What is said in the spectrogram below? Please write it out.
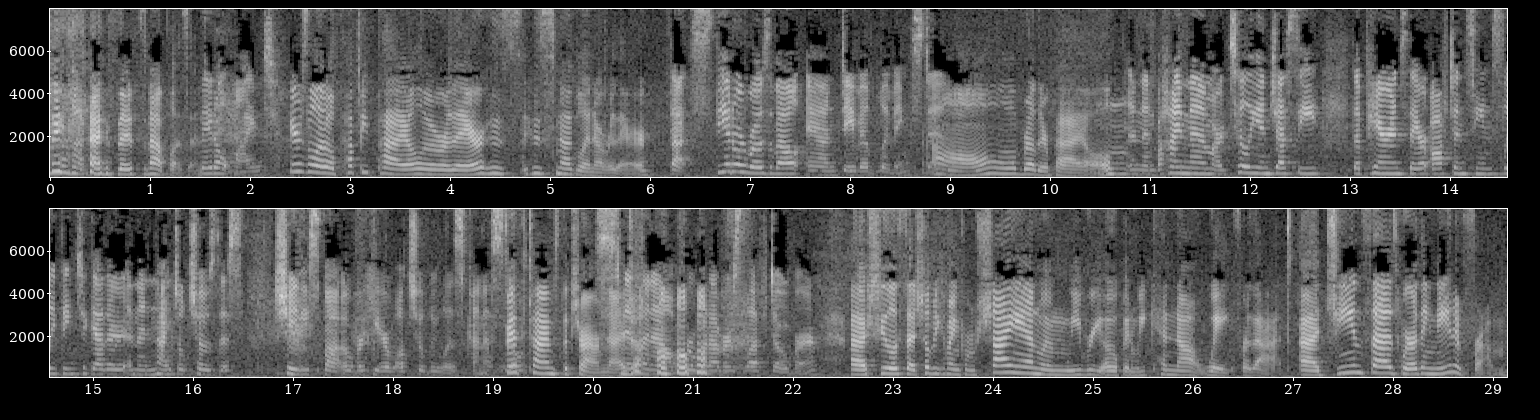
these guys. It's not pleasant. They don't mind. Here's a little puppy pile over there. Who's who's snuggling over there? That's Theodore Roosevelt and David Livingston. Oh, little brother pile. Mm, and then behind them are Tilly and Jesse, the parents. They are often seen sleeping together. And then Nigel chose this shady spot over here while Cholula's kind of fifth time's the charm. Nigel sniffing out for whatever's left over. Uh, Sheila says she'll be coming from Cheyenne when we reopen. We cannot wait for that. Uh, Jean says, where are they native from?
